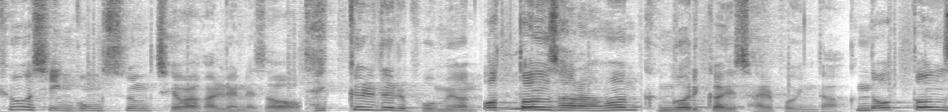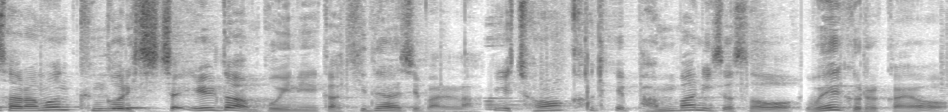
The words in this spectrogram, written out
퓨어시 인공수정체와 관련해서 댓글들을 보면 어떤 사람은 근거리까지 잘 보인다. 근데 어떤 사람은 근거리 진짜 1도 안 보이니까 기대하지 말라. 이게 정확하게 반반이 있어서 왜 그럴까요?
